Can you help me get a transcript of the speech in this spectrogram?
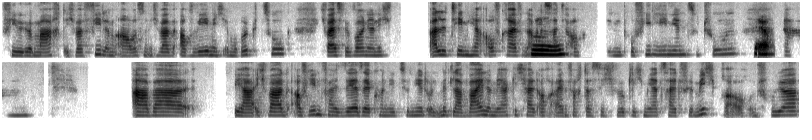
viel gemacht. Ich war viel im Außen. Ich war auch wenig im Rückzug. Ich weiß, wir wollen ja nicht alle Themen hier aufgreifen, aber mhm. das hat mhm. ja auch mit den Profillinien zu tun. Ja. Ähm, aber ja, ich war auf jeden Fall sehr, sehr konditioniert und mittlerweile merke ich halt auch einfach, dass ich wirklich mehr Zeit für mich brauche. Und früher,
